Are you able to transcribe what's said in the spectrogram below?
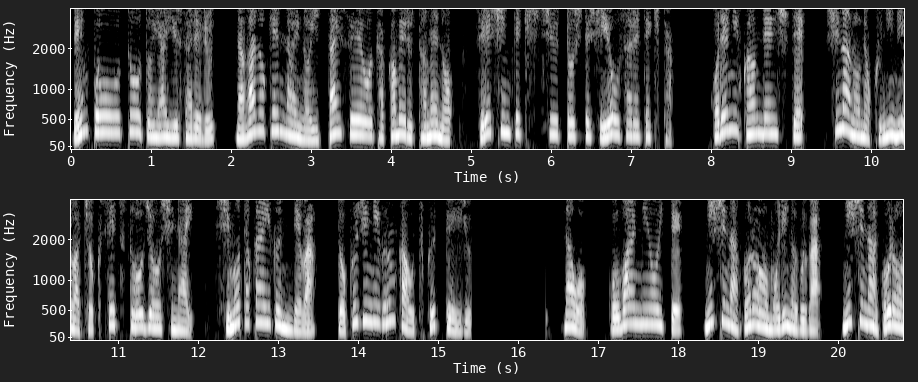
連邦を等と揶揄される長野県内の一体性を高めるための精神的支柱として使用されてきた。これに関連して、信濃の国には直接登場しない、下高井郡では独自に軍歌を作っている。なお、5番において、西名五郎森信が、西名五郎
